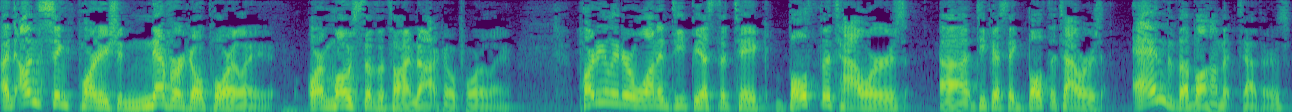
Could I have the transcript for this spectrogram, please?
an unsynced party should never go poorly, or most of the time not go poorly. Party leader wanted DPS to take both the towers, uh, DPS take both the towers and the Bahamut tethers.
